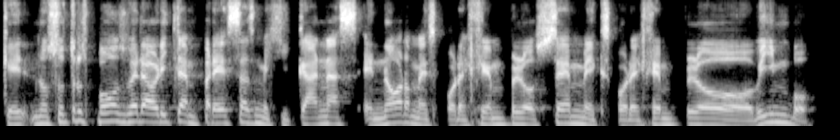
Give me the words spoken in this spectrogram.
que nosotros podemos ver ahorita empresas mexicanas enormes, por ejemplo, Cemex, por ejemplo, Bimbo,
